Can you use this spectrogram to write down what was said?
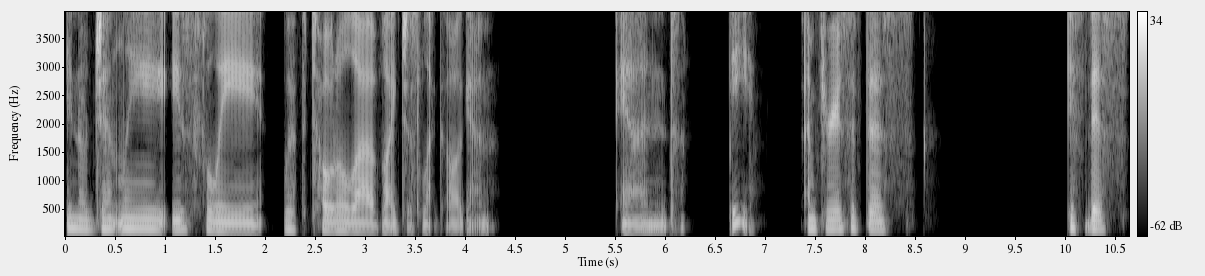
you know gently easefully with total love like just let go again and be i'm curious if this if this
